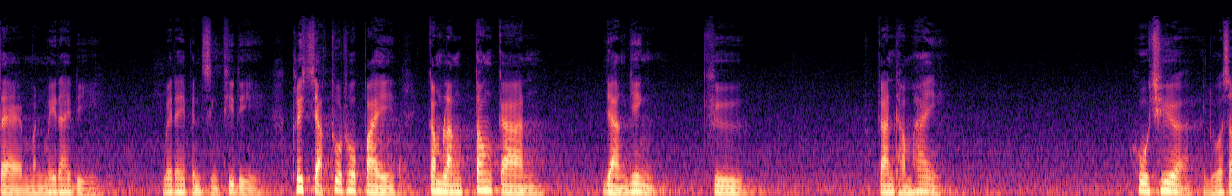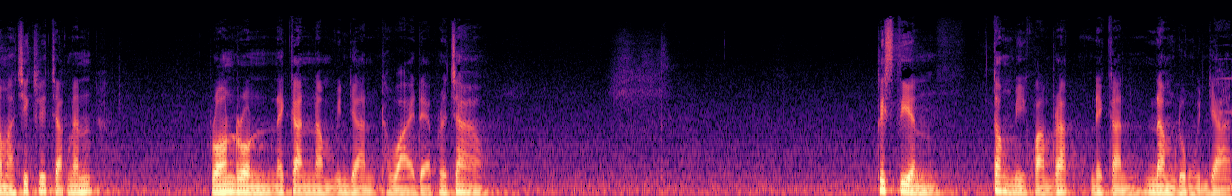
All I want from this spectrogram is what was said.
แต่มันไม่ได้ดี ไม่ได้เป็นสิ่งที่ดี คริสตจักรทั่ว ๆ ไปกำลังต้องการอย่างยิ่งคือการทำให้ผู้เชื่อหรือว่าสมาชิกคริสตจักรนั้น ร้อนรนในการนำวิญญาณถวายแด่พระเจ้า คริสเตียนต้องมีความรักในการนำดวงวิญญาณ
